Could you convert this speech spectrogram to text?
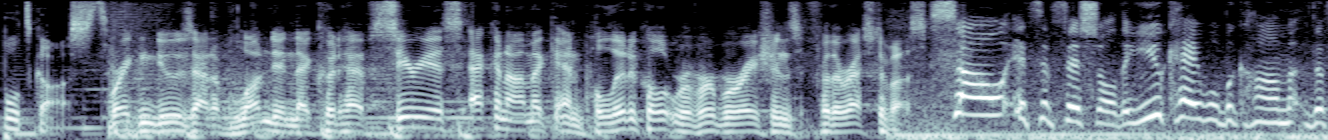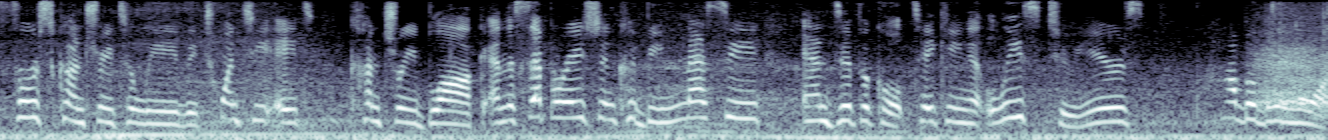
podcast. Breaking news out of London that could have serious economic and political reverberations for the rest of us. So it's official. The UK will become the first country to leave the 28 country bloc, and the separation could be messy and difficult, taking at least two years, probably more.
